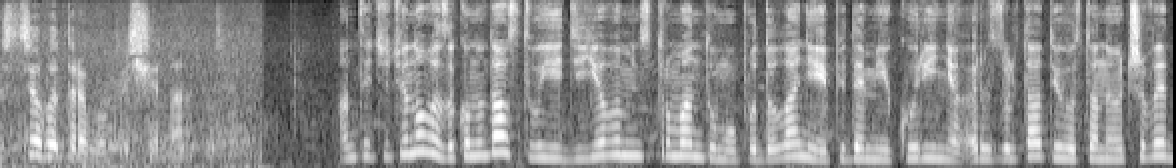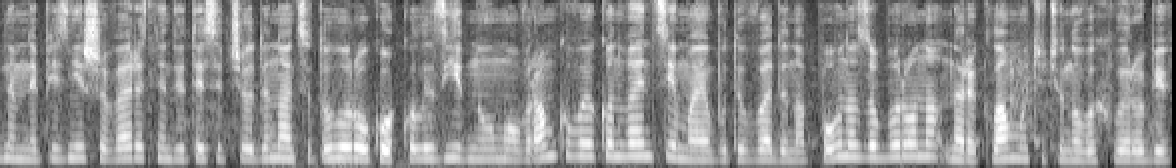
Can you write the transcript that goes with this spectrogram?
З цього треба починати. Антитютюнове законодавство є дієвим інструментом у подоланні епідемії куріння. Результат його стане очевидним не пізніше вересня 2011 року, коли згідно умов рамкової конвенції має бути введена повна заборона на рекламу тютюнових виробів.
